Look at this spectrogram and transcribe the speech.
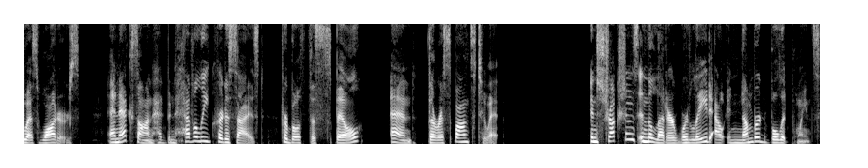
U.S. waters, and Exxon had been heavily criticized for both the spill and the response to it. Instructions in the letter were laid out in numbered bullet points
